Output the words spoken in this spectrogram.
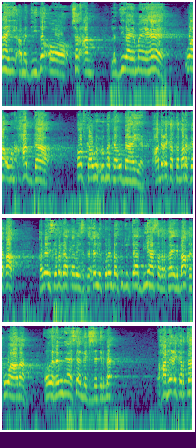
nahyi ama diiddo oo sharcan la diidaayo ma ahee. Waa uun xagga qofka wuxuu markaa u baahan yahay. Waxaa dhici karta mararka qaar qabayska markaad qabaysato xilli kulal baad ku jirtaa biyahaasaad rabtaa inay baaqi kugu ahaadaan ooda rabin inaad iska angajisa dirba. Waxaa dhici karta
